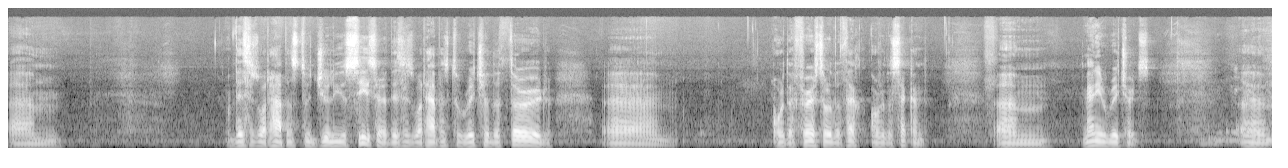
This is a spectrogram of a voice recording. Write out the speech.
Um, this is what happens to Julius Caesar. This is what happens to Richard III, um, or the first, or the thec- or the second. Um, many Richards. Um,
